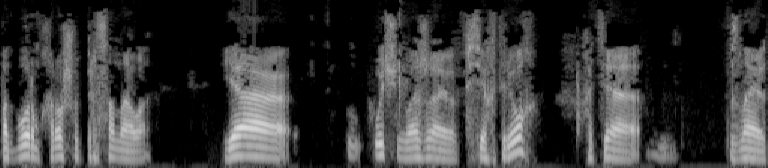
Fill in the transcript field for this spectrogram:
подбором хорошего персонала. Я очень уважаю всех трех, хотя знают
